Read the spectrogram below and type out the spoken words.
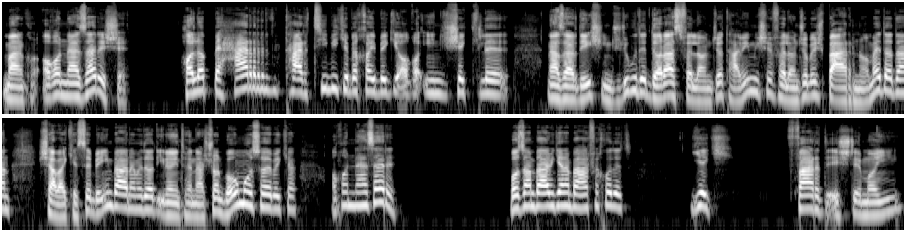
من کنه. آقا نظرشه. حالا به هر ترتیبی که بخوای بگی آقا این شکل نظردهیش اینجوری بوده داره از فلانجا تعمین میشه فلانجا بهش برنامه دادن شبکه سه به این برنامه داد ایران اینترنشنال با اون مصاحبه کرد. آقا نظره. بازم برمیگردم به حرف خودت. یک فرد اجتماعی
